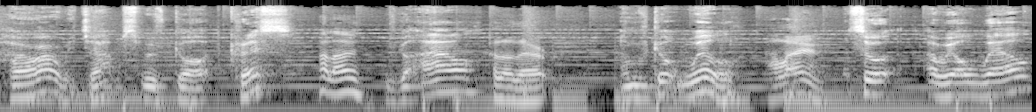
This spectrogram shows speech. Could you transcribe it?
How are we, chaps? We've got Chris, Hello. we've got Al, Hello there. and we've got Will. Hello. So, are we all well?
